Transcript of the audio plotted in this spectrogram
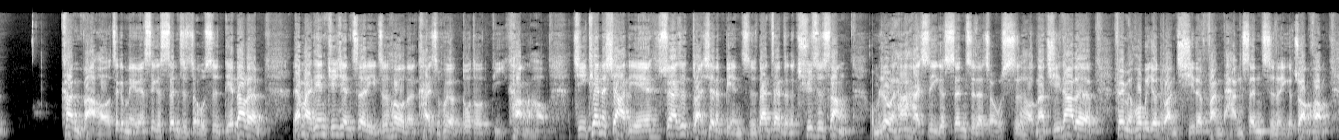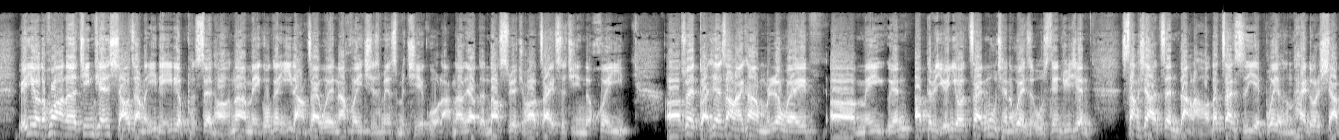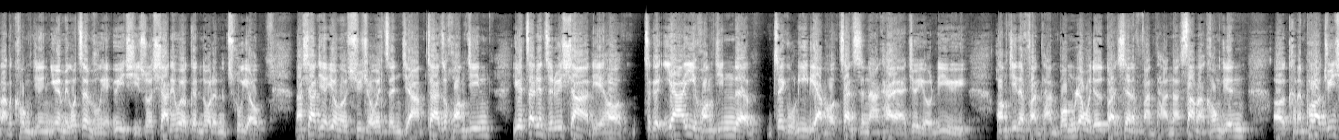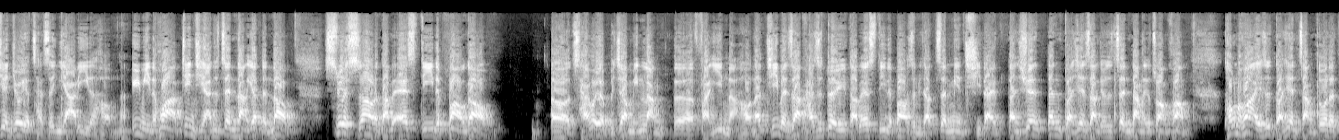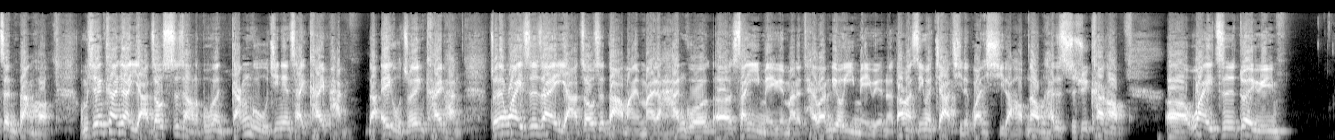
看法哈，这个美元是一个升值走势，跌到了两百天均线这里之后呢，开始会有多头抵抗了哈。几天的下跌虽然是短线的贬值，但在整个趋势上，我们认为它还是一个升值的走势哈。那其他的非美货币就短期的反弹升值的一个状况。原油的话呢，今天小涨了一点一六 percent 哈。那美国跟伊朗在维也纳会议其实没有什么结果了，那要等到四月九号再一次进行的会议。呃，所以短线上来看，我们认为呃美元啊，对不起，原油在目前的位置五十天均线。上下震荡了哈，那暂时也不会有什么太多的下档的空间，因为美国政府也预期说夏天会有更多人的出游，那夏季的用油需求会增加。再来是黄金，因为债券殖率下跌哈，这个压抑黄金的这股力量哈，暂时拿开来就有利于黄金的反弹。不过我们认为就是短线的反弹了，上涨空间呃可能碰到均线就会产生压力了哈。那玉米的话，近期还是震荡，要等到四月十号的 WSD 的报告。呃，才会有比较明朗的反应了，哈。那基本上还是对于 WSD 的报告是比较正面期待，短线但短线上就是震荡的一个状况。铜的话也是短线涨多的震荡，哈。我们先看一下亚洲市场的部分，港股今天才开盘，那 A 股昨天开盘，昨天外资在亚洲是大买，买了韩国呃三亿美元，买了台湾六亿美元了，当然是因为假期的关系了，哈。那我们还是持续看好，呃，外资对于。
